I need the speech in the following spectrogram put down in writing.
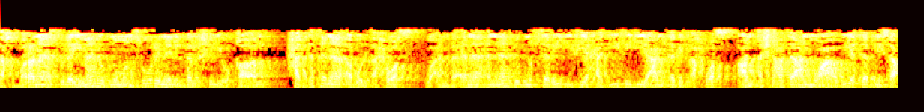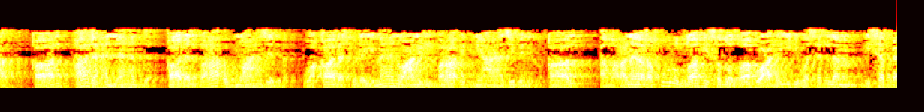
أخبرنا سليمان بن منصور البلخي قال حدثنا أبو الأحوص وأنبأنا هناد بن السري في حديثه عن أبي الأحوص عن أشعث عن معاوية بن سعد. قال قال هناد قال البراء بن عازب وقال سليمان عن البراء بن عازب قال أمرنا رسول الله صلى الله عليه وسلم بسبع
